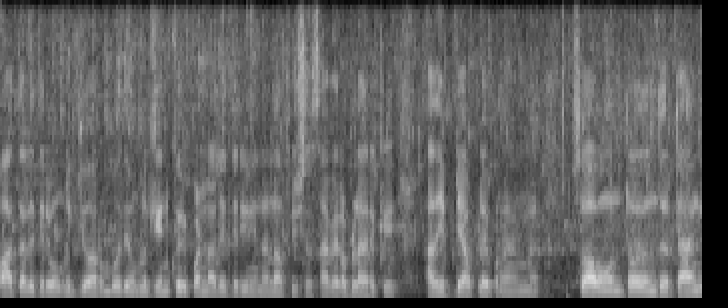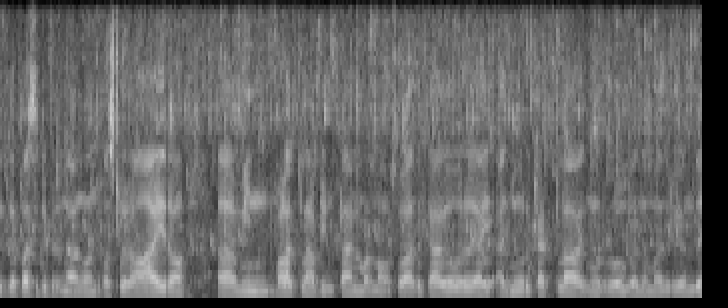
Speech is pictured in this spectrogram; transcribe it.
பார்த்தாலே தெரியும். உங்களுக்கு வரும்போதே உங்களுக்கு என்கொயரி பண்ணாலே தெரியும். என்னெல்லாம் ஃபிஷ்ஷஸ் அவைலபிளாக இருக்குது அதை எப்படி அப்ளை பண்ணணும்னு ஸோ அவங்கள்ட்ட வந்து டேங்கு கெப்பாசிட்டி படி நாங்கள் வந்து ஃபஸ்ட்டு ஒரு ஆயிரம் மீன் வளர்க்கலாம் அப்படின்னு பிளான் பண்ணோம். ஸோ அதுக்காக ஒரு ஐ- ஐநூறு கட்லா ஐநூறு ரோகு அந்த மாதிரி வந்து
